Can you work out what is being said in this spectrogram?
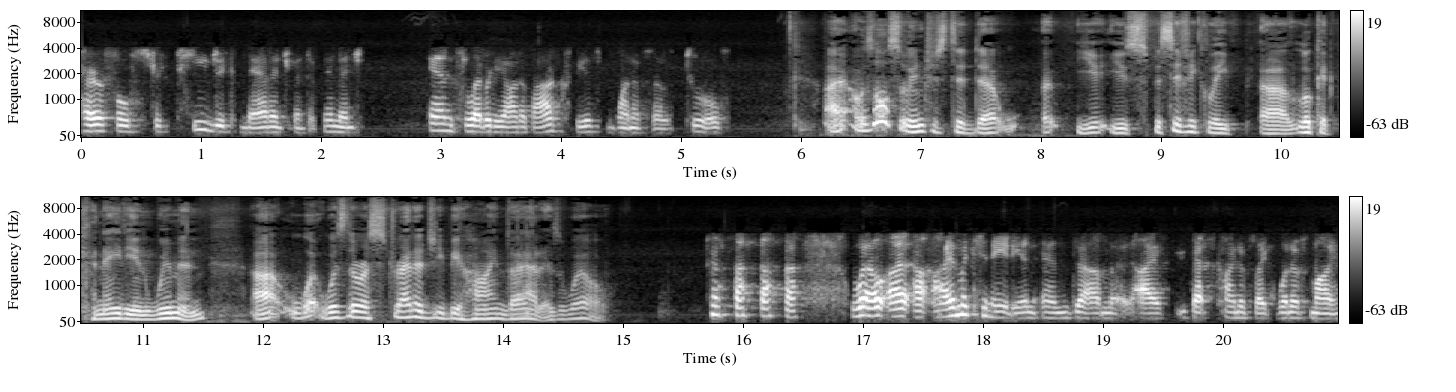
careful, strategic management of image. And celebrity autobiography is one of those tools. I, I was also interested. Uh, uh, you, you, specifically uh, look at Canadian women. Uh, what was there a strategy behind that as well? well, I, am a Canadian, and um, I, that's kind of like one of my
